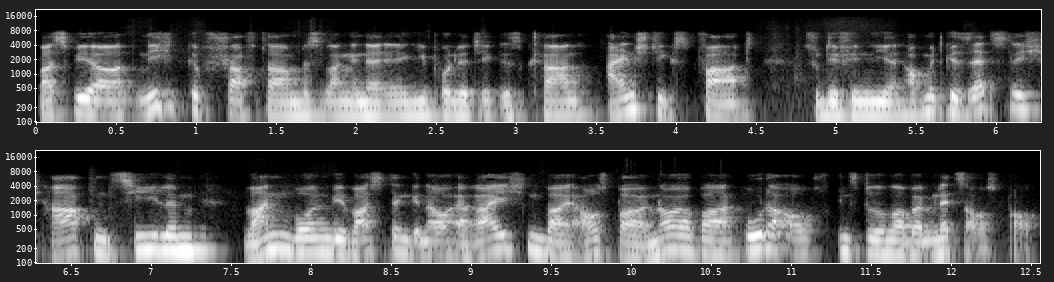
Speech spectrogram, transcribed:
was wir nicht geschafft haben bislang in der Energiepolitik, ist klar einen Einstiegspfad zu definieren, auch mit gesetzlich harten Zielen. Wann wollen wir was denn genau erreichen bei Ausbau Erneuerbaren oder auch insbesondere beim Netzausbau?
